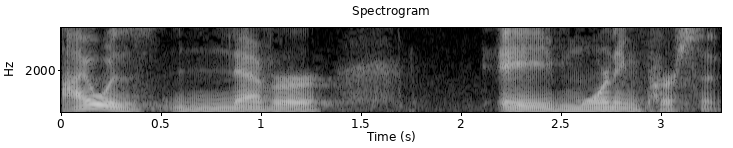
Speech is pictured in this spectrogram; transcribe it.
I was never a morning person.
